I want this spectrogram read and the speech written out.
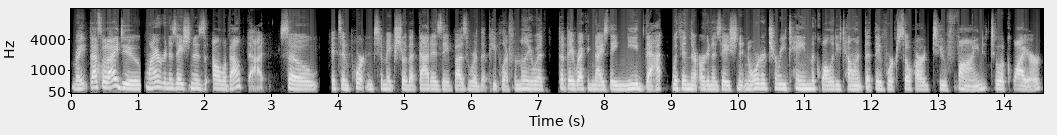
right? That's what oh. I do. My organization is all about that. So it's important to make sure that that is a buzzword that people are familiar with, that they recognize they need that within their organization in order to retain the quality talent that they've worked so hard to find, to acquire,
